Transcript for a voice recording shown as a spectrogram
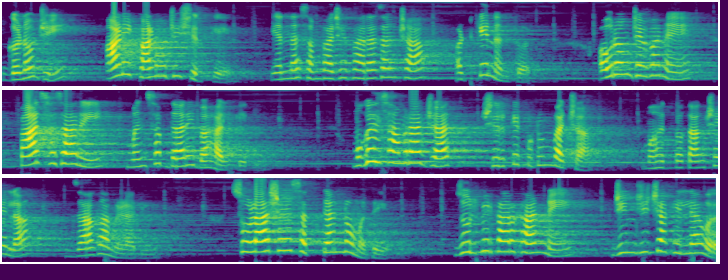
गणोजी आणि कान्होजी शिर्के यांना संभाजी महाराजांच्या अटकेनंतर औरंगजेबाने पाच हजारी मनसबदारी बहाल केली. मुघल साम्राज्यात शिर्के कुटुंबाच्या महत्वाकांक्षेला जागा मिळाली. सोळाशे सत्त्याण्णवमध्ये जुल्फिकार खानने जिंजीच्या किल्ल्यावर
